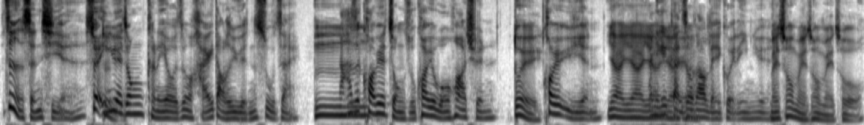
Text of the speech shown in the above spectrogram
这很神奇耶！所以音乐中可能有这种海岛的元素在，嗯，那它是跨越种族、跨越文化圈，对，跨越语言，呀呀呀！你可以感受到雷鬼的音乐，没错，没错，没错。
